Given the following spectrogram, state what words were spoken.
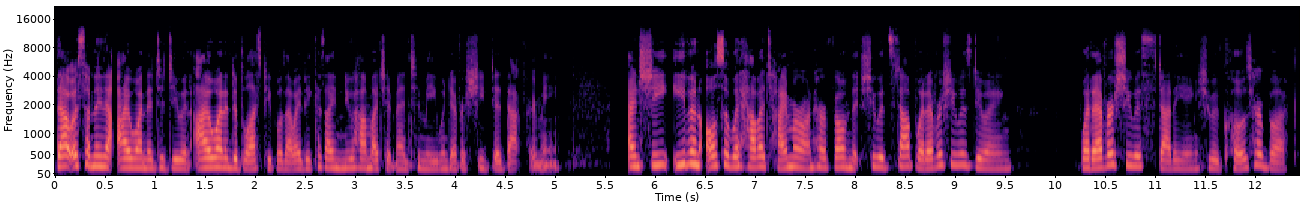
That was something that I wanted to do, and I wanted to bless people that way because I knew how much it meant to me whenever she did that for me. And she even also would have a timer on her phone that she would stop whatever she was doing, whatever she was studying. She would close her book,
